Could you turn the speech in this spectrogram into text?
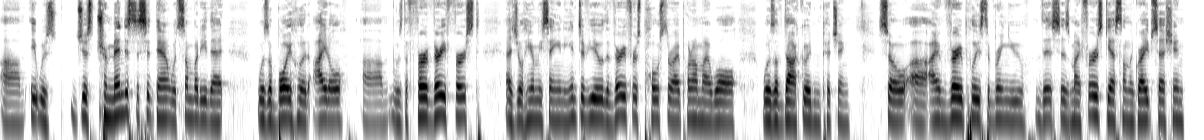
Um, it was just tremendous to sit down with somebody that was a boyhood idol. Um, it was the fir- very first, as you'll hear me saying in the interview, the very first poster I put on my wall was of Doc Gooden pitching. So uh, I am very pleased to bring you this as my first guest on the Gripe Session.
